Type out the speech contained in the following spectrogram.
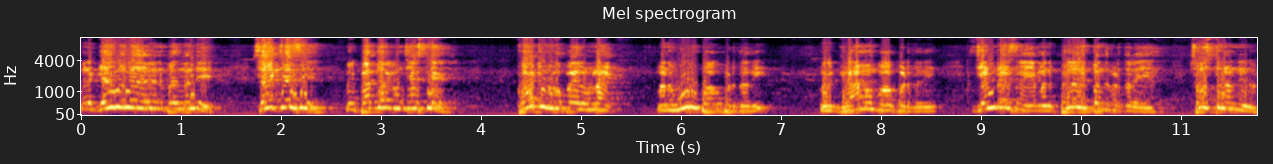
మన గ్రామంలో ఎవరైనా పది మంది సెలెక్ట్ చేసి మీరు పెద్దరికం చేస్తే కోట్ల రూపాయలు ఉన్నాయి. మన ఊరు బాగుపడుతుంది మన గ్రామం బాగుపడుతుంది. జనరేషన్ అయ్యా మన పిల్లలు ఇబ్బంది పడతారయ్యా. చూస్తున్నాను నేను.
